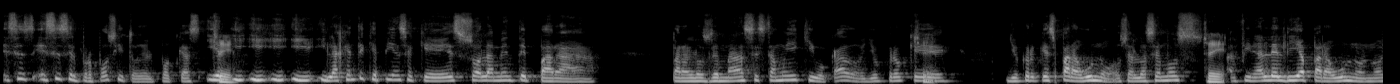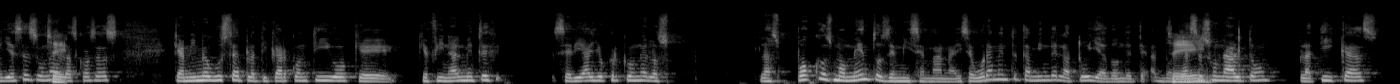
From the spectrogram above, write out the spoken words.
Ese es, ese es el propósito del podcast. Y, y, y, y, la gente que piensa que es solamente para, para los demás está muy equivocado. Yo creo que, yo creo que es para uno. O sea, lo hacemos al final del día para uno, ¿no? Y esa es una de las cosas que a mí me gusta de platicar contigo, que, que finalmente sería yo creo que uno de los, los pocos momentos de mi semana y seguramente también de la tuya, donde, te, haces un alto, platicas,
